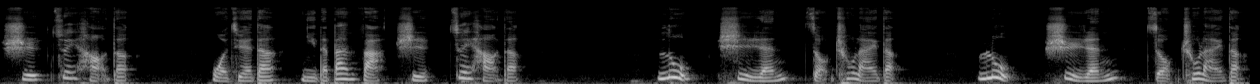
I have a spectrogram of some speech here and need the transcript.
是最好的。我觉得你的办法是最好的。路是人走出来的，路是人走出来的。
